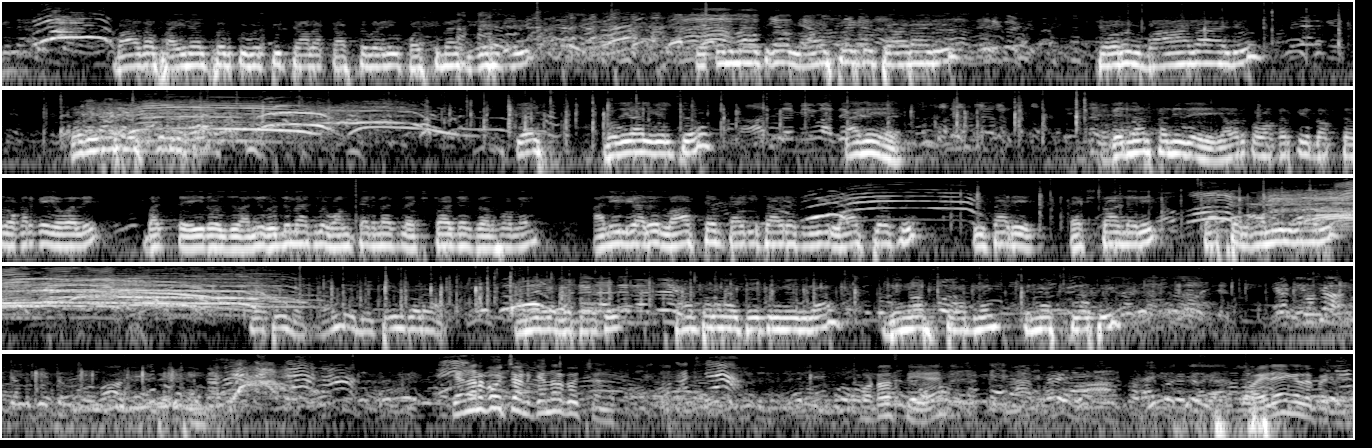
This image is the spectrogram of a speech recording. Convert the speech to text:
బాగా ఫైనల్స్ వరకు వచ్చి చాలా కష్టపడి ఫస్ట్ మ్యాచ్ గెలిచి సెకండ్ మ్యాచ్లో లాస్ట్ వరకు పోరాడి చివరికి బాగా ఆడు ఉదయాలు గెలిచాడు ఎస్ ఉదయాలు గెలిచావు. కానీ విన్నర్స్ అనేది ఎవరికి ఒకరికి దొరుకుతుంది ఒకరికే ఇవ్వాలి. బట్ ఈ రోజు అన్ని రెండు మ్యాచ్లు వన్ సైడ్ మ్యాచ్లు extraordinary performance Anil garu last time title favourite last place ఈసారి ఎక్స్ట్రాడినరీ కెప్టెన్ అనిల్ గారు. రండి మీ టీం కూడా అనిల్ గారు చెప్పారు శాంతలమయ చేతుల మీదుగా విన్నర్స్ టోర్నమెంట్ విన్నర్స్ ట్రోఫీ కిందనకు వచ్చాను కిందనకు వచ్చాను ఫొటోస్ తీయే వైడ్ యాంగిల్ పెట్టి.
